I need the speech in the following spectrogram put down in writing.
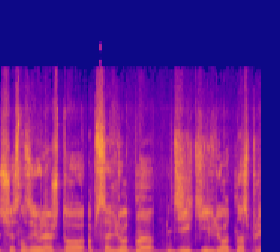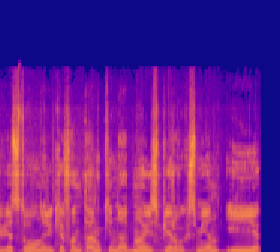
честно заявляю, что абсолютно дикий лед нас приветствовал на реке Фонтанки на одной из первых смен. И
